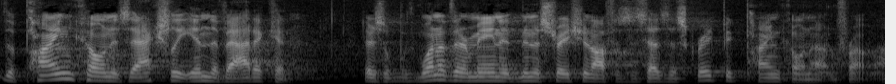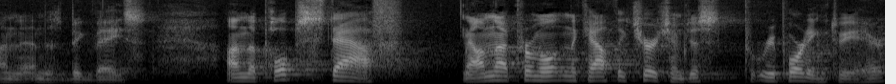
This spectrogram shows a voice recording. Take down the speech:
the, pine cone is actually in the Vatican. There's one of their main administration offices has this great big pine cone out in front on, on this big vase. On the Pope's staff, now I'm not promoting the Catholic Church, I'm just reporting to you here.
